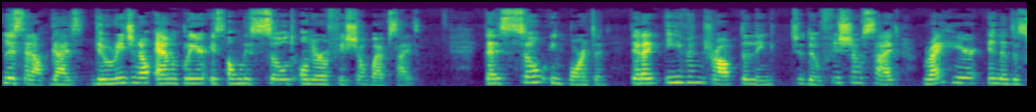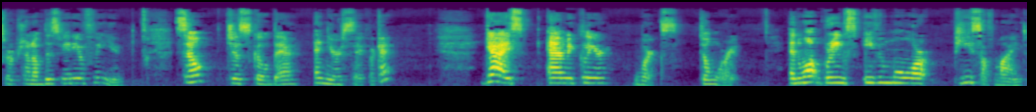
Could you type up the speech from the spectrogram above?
Listen up, guys. The original Amiclear is only sold on their official website. That is so important that I even dropped the link to the official site right here in the description of this video for you. So just go there and you're safe, okay? Guys, Amiclear works. Don't worry. And what brings even more peace of mind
